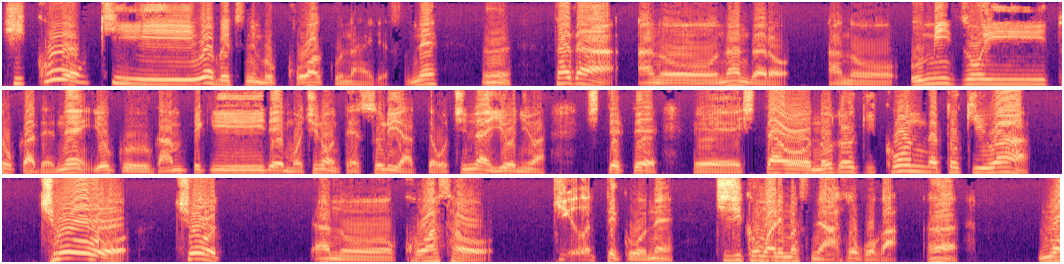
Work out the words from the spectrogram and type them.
飛行機は別に僕怖くないですね。うん。ただ、あのー、なんだろう。あの、海沿いとかでね、よく岸壁でもちろん手すりやって落ちないようにはしてて、えー、下を覗き込んだ時は、超、超、あのー、怖さをギューってこうね、縮こまりますね、あそこが。うん。もう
